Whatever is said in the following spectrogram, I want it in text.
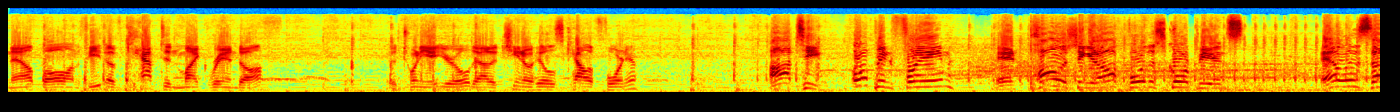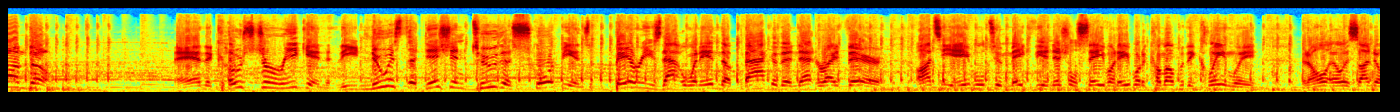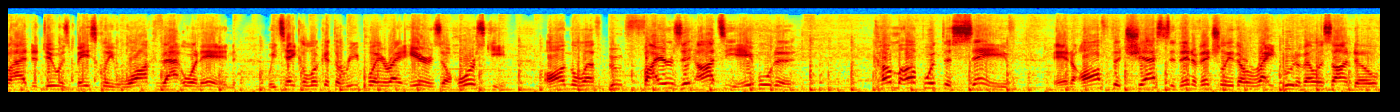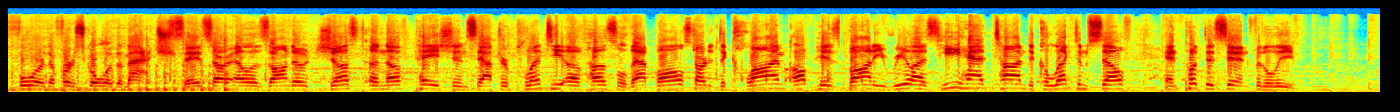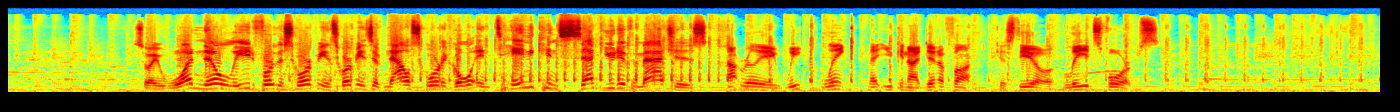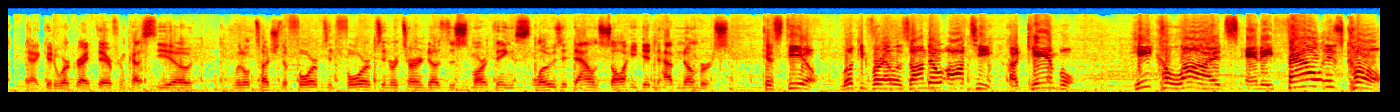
And now ball on the feet of Captain Mike Randolph, the 28-year-old out of Chino Hills, California. Ati, open frame and polishing it off for the Scorpions, Elizondo. And the Costa Rican, the newest addition to the Scorpions, buries that one in the back of the net right there. Ati able to make the initial save, unable to come up with it cleanly. And all Elizondo had to do was basically walk that one in. We take a look at the replay right here. Zahorski on the left boot fires it. Ati able to come up with the save and off the chest, and then eventually the right boot of Elizondo for the first goal of the match. Cesar Elizondo, just enough patience after plenty of hustle. That ball started to climb up his body, realized he had time to collect himself and put this in for the lead. So a 1-0 lead for the Scorpions. Scorpions have now scored a goal in 10 consecutive matches. Not really a weak link that you can identify. Castillo leads Forbes. Yeah, good work right there from Castillo. Little touch to Forbes, and Forbes in return does the smart thing, slows it down, saw he didn't have numbers. Castillo looking for Elizondo Ati, a gamble. He collides, and a foul is called.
